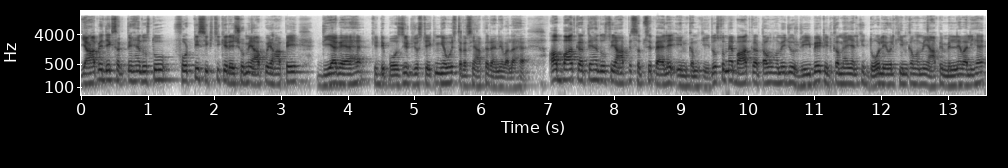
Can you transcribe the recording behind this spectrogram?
यहाँ पे देख सकते हैं दोस्तों, फोर्टी, सिक्सटी के रेशो में आपको यहाँ पे दिया गया है कि डिपॉजिट जो स्टेकिंग है वो इस तरह से यहाँ पे रहने वाला है। अब बात करते हैं दोस्तों यहाँ पे सबसे पहले इनकम की। दोस्तों मैं बात करता हूँ, हमें जो रीबेट इनकम है, यानी कि दो लेवल की इनकम हमें यहाँ पे मिलने वाली है,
